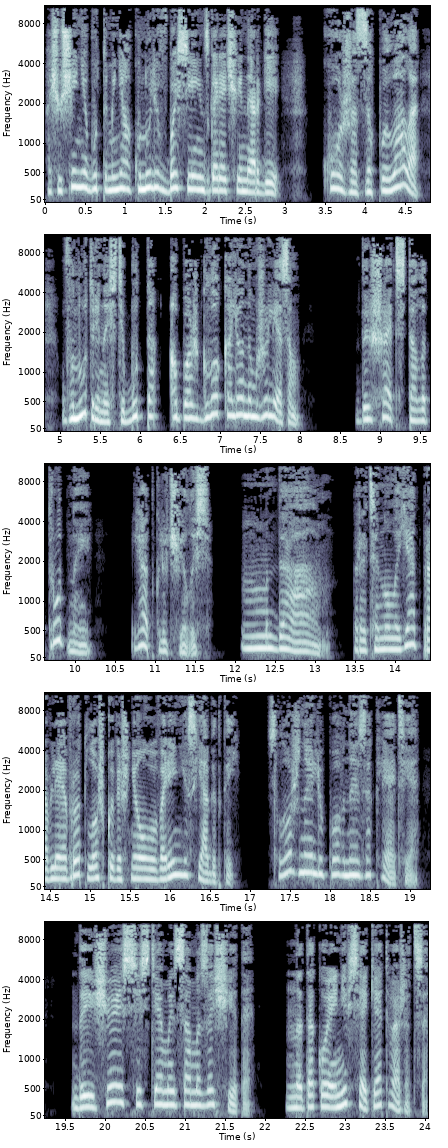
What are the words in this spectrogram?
ощущение, будто меня окунули в бассейн с горячей энергией. Кожа запылала, внутренности будто обожгло каленым железом. Дышать стало трудно, и я отключилась. «Мда», — протянула я, отправляя в рот ложку вишневого варенья с ягодкой. «Сложное любовное заклятие. Да еще и с системой самозащиты. На такое не всякий отважится.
